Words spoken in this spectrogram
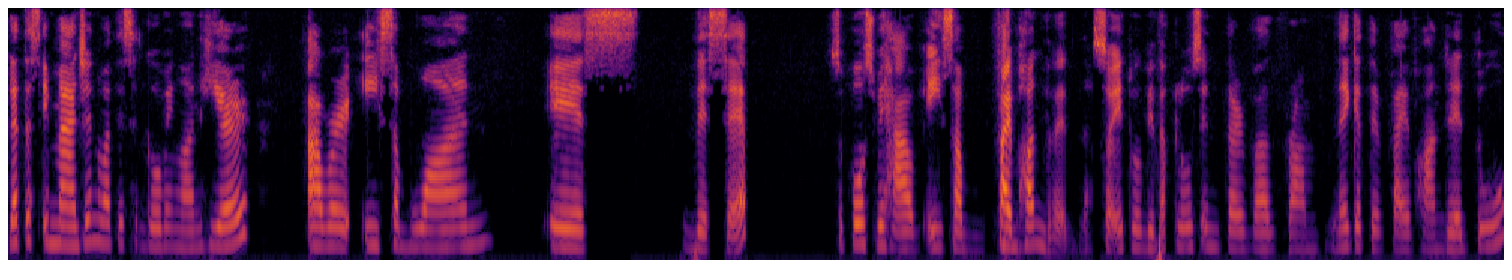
Let us imagine what is going on here. Our a sub 1 is this set. Suppose we have a sub 500. So it will be the close interval from negative 500 to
